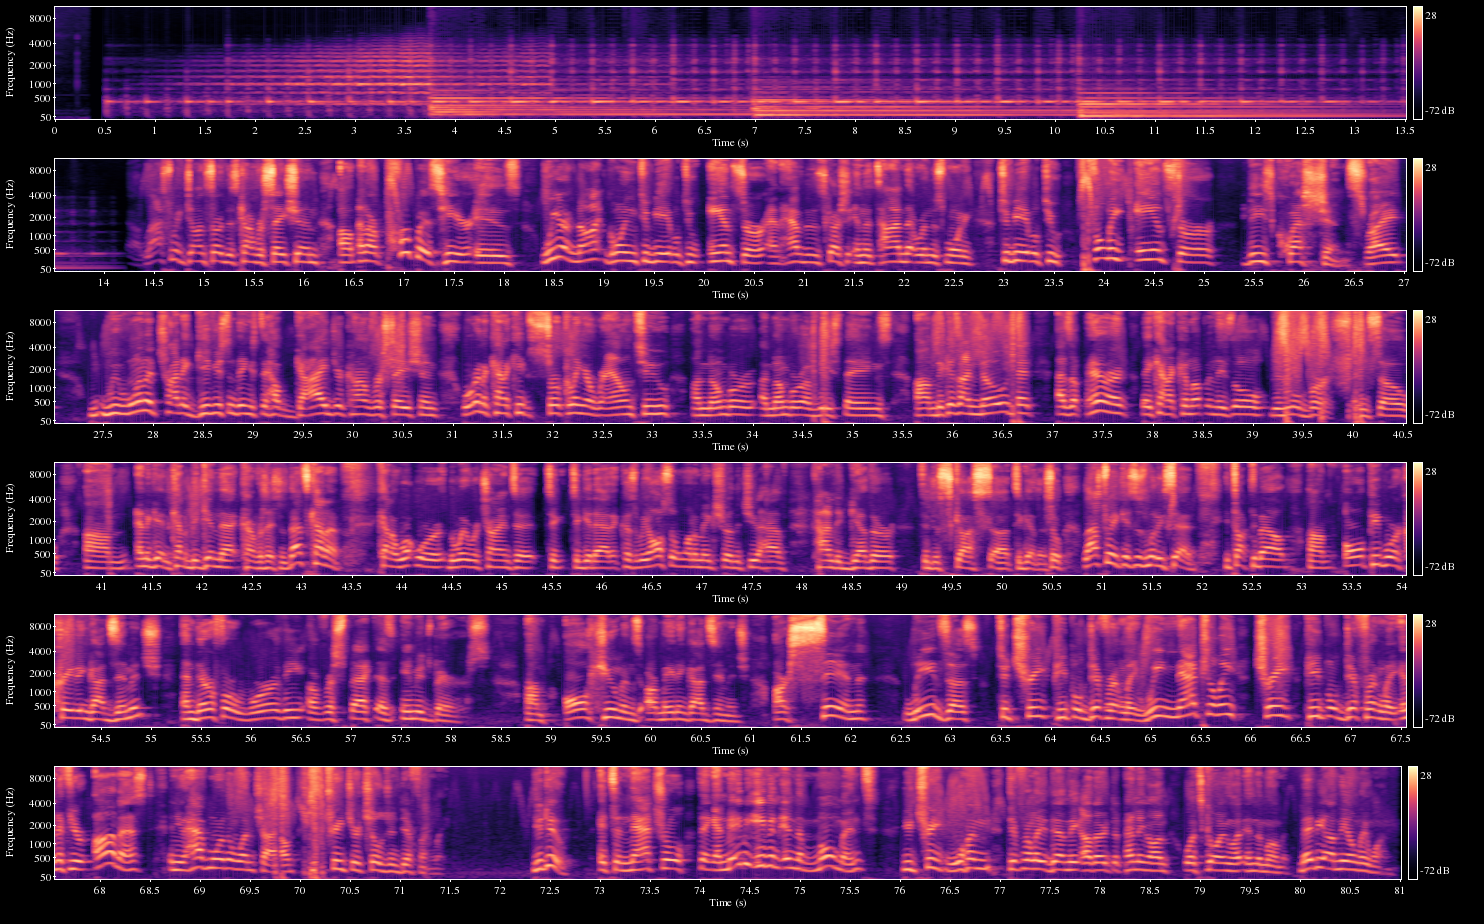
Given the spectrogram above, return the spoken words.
Last week, John started this conversation, um, and our purpose here is we are not going to be able to answer and have the discussion in the time that we're in this morning to be able to fully answer these questions, right? We want to try to give you some things to help guide your conversation. We're going to kind of keep circling around to a number, a number of these things um, because I know that as a parent, they kind of come up in these little, these little bursts, and so, um, and again, kind of begin that conversation. That's kind of, kind of what we're, the way we're trying to, to, to get at it because we also want to make sure that you have time together to discuss uh, together. So last week, this is what he said. He talked about um, all people are created in God's image and therefore worthy of respect as image bearers. Um, all humans are made in God's image. Our sin leads us to treat people differently. We naturally treat people differently. And if you're honest and you have more than one child, you treat your children differently. You do. It's a natural thing. And maybe even in the moment, you treat one differently than the other depending on what's going on in the moment. Maybe I'm the only one.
